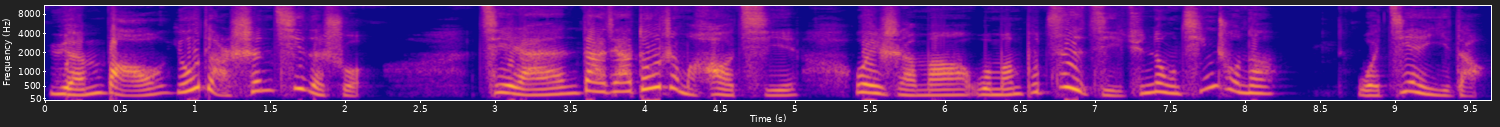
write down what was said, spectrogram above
元宝有点生气地说：“既然大家都这么好奇，为什么我们不自己去弄清楚呢？”我建议道：“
